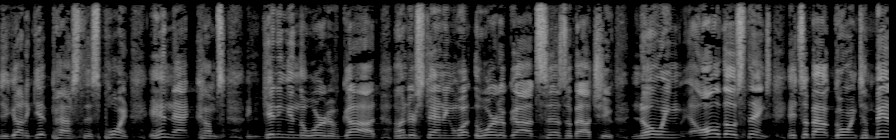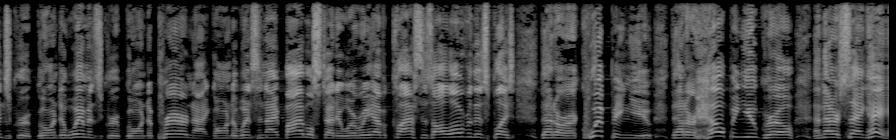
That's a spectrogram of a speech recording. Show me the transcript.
you got to get past this point. In that comes getting in the Word of God, understanding what the Word of God says about you, knowing all those things. It's about going to men's group, going to women's group, going to prayer night, going to Wednesday night Bible study, where we have classes all over this place that are equipping you, that are helping you grow, and that are saying, hey,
